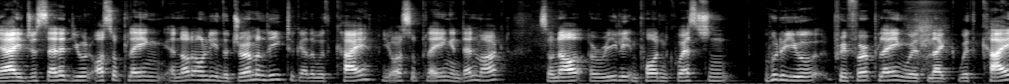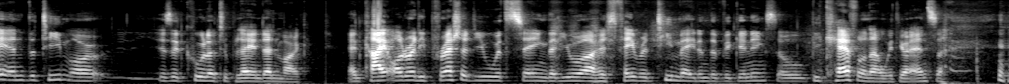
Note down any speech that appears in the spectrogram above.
Yeah, you just said it. You're also playing uh, not only in the German league together with Kai, you're also playing in Denmark. So now a really important question: Who do you prefer playing with, like with Kai and the team, or is it cooler to play in Denmark? And Kai already pressured you with saying that you are his favorite teammate in the beginning. So be careful now with your answer.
